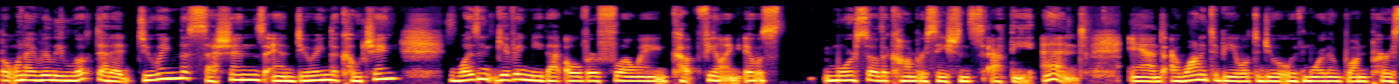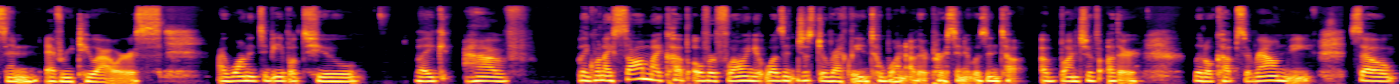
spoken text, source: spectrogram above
but when i really looked at it doing the sessions and doing the coaching wasn't giving me that overflowing cup feeling it was more so the conversations at the end. And I wanted to be able to do it with more than one person every two hours. I wanted to be able to like have like when I saw my cup overflowing, it wasn't just directly into one other person, it was into a bunch of other little cups around me. So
